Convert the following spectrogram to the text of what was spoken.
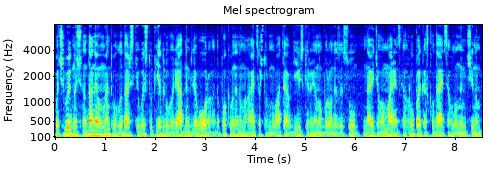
Очевидно, що на даний момент вугледарський виступ є другорядним для ворога, допоки вони намагаються штурмувати Авдіївський район оборони ЗСУ. Навіть його Мар'їнська група, яка складається головним чином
